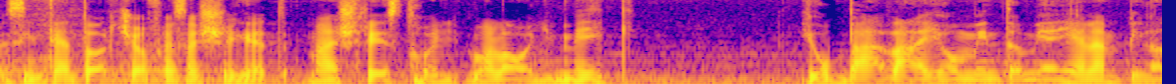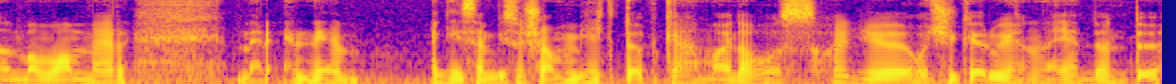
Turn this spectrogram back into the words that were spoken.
szinten tartsa a feszességet, másrészt, hogy valahogy még jobbá váljon, mint amilyen jelen pillanatban van, mert, mert ennél egészen biztosan még több kell majd ahhoz, hogy, hogy sikerüljön a döntő.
